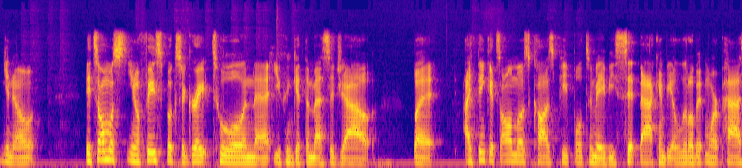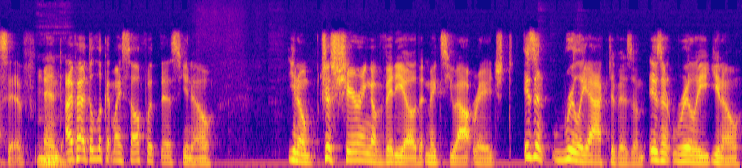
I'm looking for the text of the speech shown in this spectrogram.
you know, it's almost, you know, Facebook's a great tool in that you can get the message out, but I think it's almost caused people to maybe sit back and be a little bit more passive. Mm. And I've had to look at myself with this, you know, you know, just sharing a video that makes you outraged isn't really activism, isn't really, you know,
